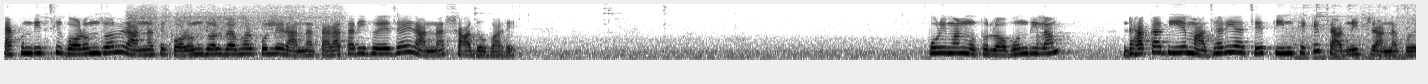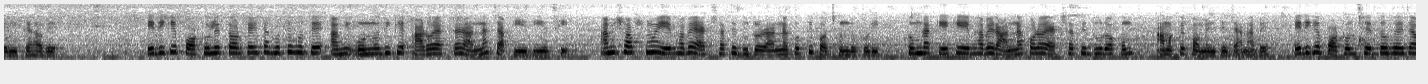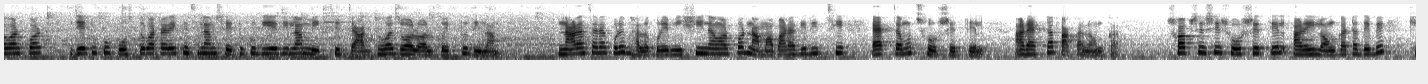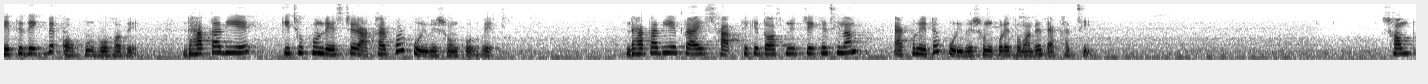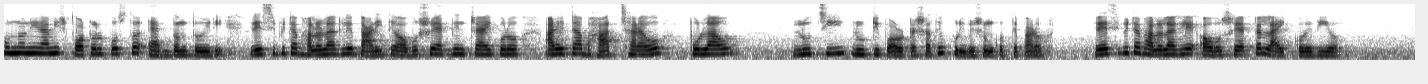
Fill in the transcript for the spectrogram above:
এখন দিচ্ছি গরম জল। রান্নাতে গরম জল ব্যবহার করলে রান্না তাড়াতাড়ি হয়ে যায়, রান্নার স্বাদও বাড়ে। পরিমাণ মতো লবণ দিলাম। ঢাকা দিয়ে মাঝারি আছে তিন থেকে চার মিনিট রান্না করে নিতে হবে। এদিকে পটলের তরকারিটা হতে হতে আমি অন্যদিকে আরও একটা রান্না চাপিয়ে দিয়েছি। আমি সবসময় এভাবে একসাথে দুটো রান্না করতে পছন্দ করি। তোমরা কে কে এভাবে রান্না করো একসাথে দু রকম, আমাকে কমেন্টে জানাবে। এদিকে পটল সেদ্ধ হয়ে যাওয়ার পর যেটুকু পোস্ত বাটা রেখেছিলাম সেটুকু দিয়ে দিলাম, মিক্সির জার ধোয়া জল অল্প একটু দিলাম। নাড়াচাড়া করে ভালো করে মিশিয়ে নেওয়ার পর নামাবার আগে দিচ্ছি এক চামচ সর্ষের তেল আর একটা পাকা লঙ্কা। সবশেষে সর্ষের তেল আর এই লঙ্কাটা দেবে, খেতে দেখবে অপূর্ব হবে। ঢাকা দিয়ে কিছুক্ষণ রেস্টে রাখার পর পরিবেশন করবে। ঢাকা দিয়ে প্রায় সাত থেকে দশ মিনিট রেখেছিলাম। এখন এটা পরিবেশন করে তোমাদের দেখাচ্ছি। সম্পূর্ণ নিরামিষ পটল পোস্ত একদম তৈরি। রেসিপিটা ভালো লাগলে বাড়িতে অবশ্যই একদিন ট্রাই করো। আর এটা ভাত ছাড়াও পোলাও, লুচি, রুটি পরোটার সাথেও পরিবেশন করতে পারো। রেসিপিটা ভালো লাগলে অবশ্যই একটা লাইক করে দিও।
